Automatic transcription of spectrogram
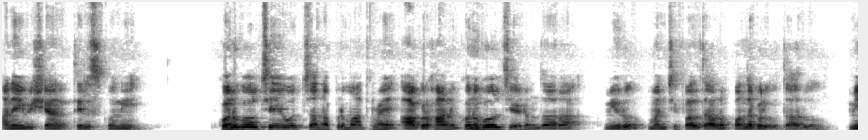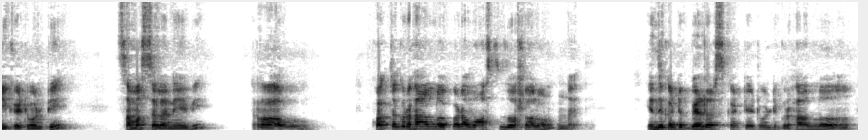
అనే విషయాన్ని తెలుసుకొని కొనుగోలు చేయవచ్చు అన్నప్పుడు మాత్రమే ఆ గృహాన్ని కొనుగోలు చేయడం ద్వారా మీరు మంచి ఫలితాలను పొందగలుగుతారు. మీకు ఎటువంటి సమస్యలు అనేవి రావు. కొత్త గృహాల్లో కూడా వాస్తు దోషాలు ఉంటున్నాయి. ఎందుకంటే బిల్డర్స్ కట్టేటువంటి గృహాల్లో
